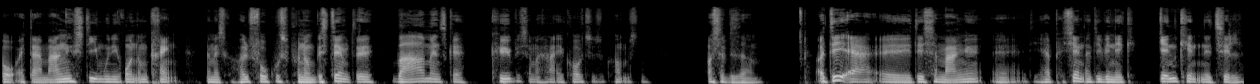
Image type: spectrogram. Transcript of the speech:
hvor at der er mange stimuli rundt omkring, når man skal holde fokus på nogle bestemte varer, man skal købe, som man har i korttidsudkommelsen, og så videre. Og det er øh, det, så mange øh, de her patienter, de vil ikke genkendende til.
